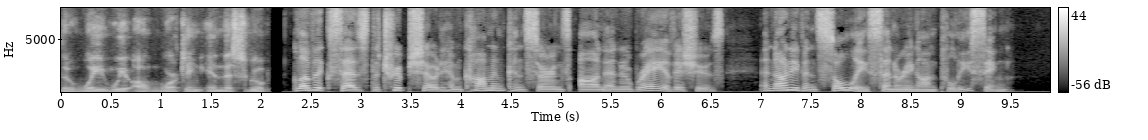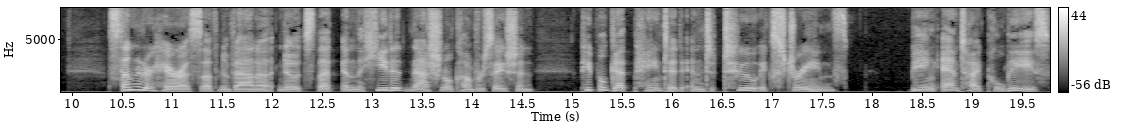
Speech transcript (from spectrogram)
the way we are working in this group. Lovick says the trip showed him common concerns on an array of issues, and not even solely centering on policing. Senator Harris of Nevada notes that in the heated national conversation, people get painted into two extremes being anti police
